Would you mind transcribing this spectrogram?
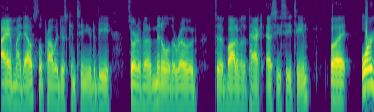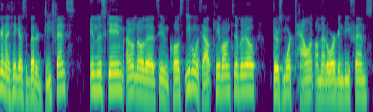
I have my doubts. They'll probably just continue to be sort of a middle of the road to bottom of the pack SEC team. But Oregon, I think, has the better defense in this game. I don't know that it's even close. Even without Kayvon Thibodeaux, there's more talent on that Oregon defense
